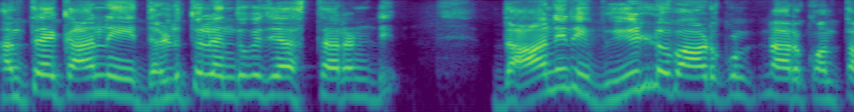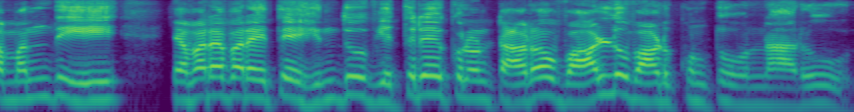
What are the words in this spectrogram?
అంతేకాని దళితులు ఎందుకు చేస్తారండి? దానిని వీళ్ళు వాడుకుంటున్నారు కొంతమంది. ఎవరెవరైతే హిందూ వ్యతిరేకులు ఉంటారో వాళ్ళు వాడుకుంటూ ఉన్నారు.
